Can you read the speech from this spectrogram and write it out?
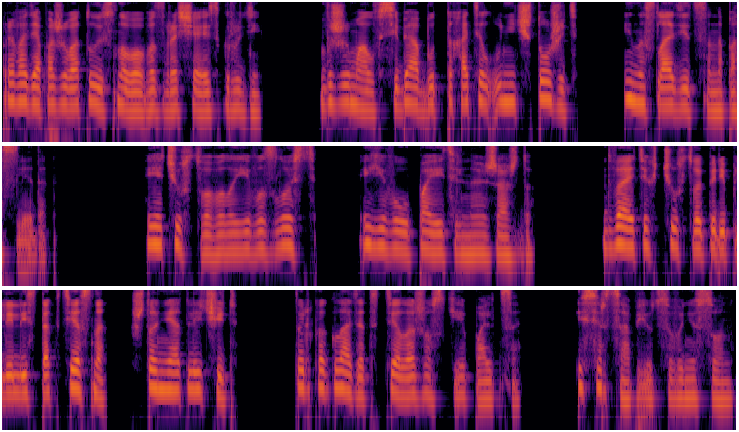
проводя по животу и снова возвращаясь к груди. Вжимал в себя, будто хотел уничтожить и насладиться напоследок. Я чувствовала его злость и его упоительную жажду. Два этих чувства переплелись так тесно, что не отличить, только гладят тело жесткие пальцы, и сердца бьются в унисон.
